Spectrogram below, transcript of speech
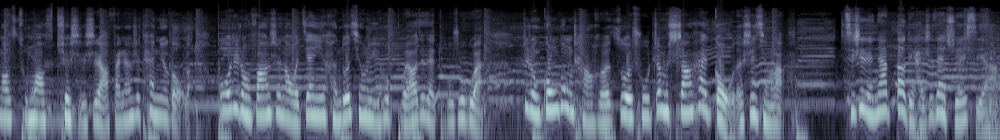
Mouse to mouse，确实是啊，反正是太虐狗了。不过这种方式呢，我建议很多情侣以后不要再在图书馆这种公共场合做出这么伤害狗的事情了。其实人家到底还是在学习啊。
